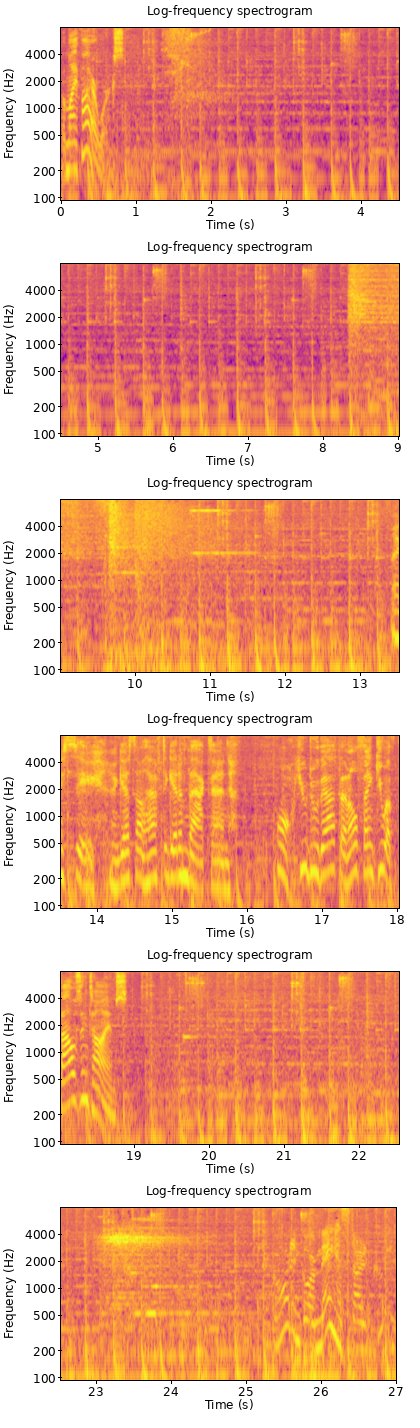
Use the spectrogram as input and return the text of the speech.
but my fireworks. I I see. I guess I'll have to get him back then. Oh, you do that, then I'll thank you a thousand times. Gordon Gourmet has started cooking.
